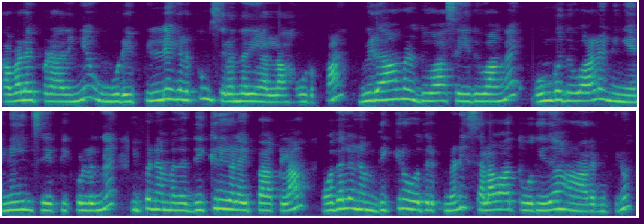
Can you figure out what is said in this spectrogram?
கவலைப்படாதீங்க. உங்களுடைய பிள்ளைகளுக்கும் சிறந்ததை அல்லாஹ் கொடுப்பான். விடாமல் துவா செய்துவாங்க. உங்க துவால நீங்க என்னையும் சேர்த்திக் கொள்ளுங்க. இப்ப நம்ம அந்த திக்ரிகளை பார்க்கலாம். முதல்ல நம்ம திக்ரு ஓதுறதுக்கு முன்னாடி செலவாத்து ஓதி தான் ஆரம்பிக்கணும்.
